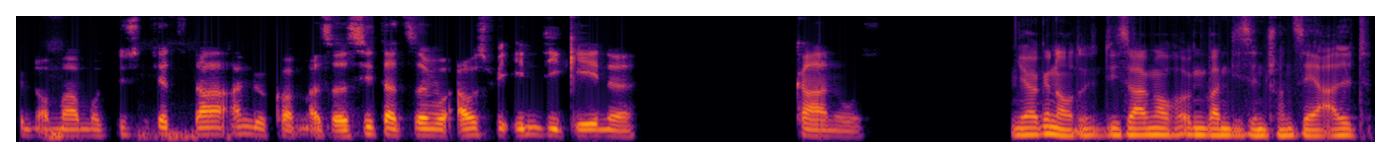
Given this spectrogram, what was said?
genommen haben und die sind jetzt da angekommen. Also es sieht halt so aus wie indigene Kanus. Ja, genau. Die sagen auch irgendwann, die sind schon sehr alt.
